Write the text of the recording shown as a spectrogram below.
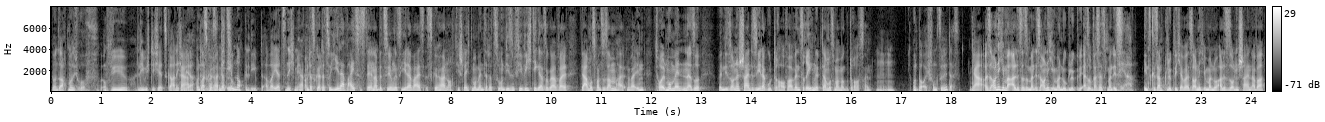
dann sagt man sich, oh, irgendwie liebe ich dich jetzt gar nicht ja, mehr. Und das gehört dazu eben noch geliebt, aber jetzt nicht mehr. Ja, und das gehört dazu. Jeder weiß es, der in einer mhm. Beziehung ist. Jeder weiß, es gehören auch die schlechten Momente dazu und die sind viel wichtiger sogar, weil da muss man zusammenhalten. Weil in tollen Momenten, also wenn die Sonne scheint, ist jeder gut drauf. Aber wenn es regnet, da muss man mal gut drauf sein. Mhm. Und bei euch funktioniert das? Ja, es ist auch nicht immer alles. Also man ist auch nicht immer nur glücklich. Also was heißt, man ist ja. insgesamt glücklich, aber es ist auch nicht immer nur alles Sonnenschein. Aber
